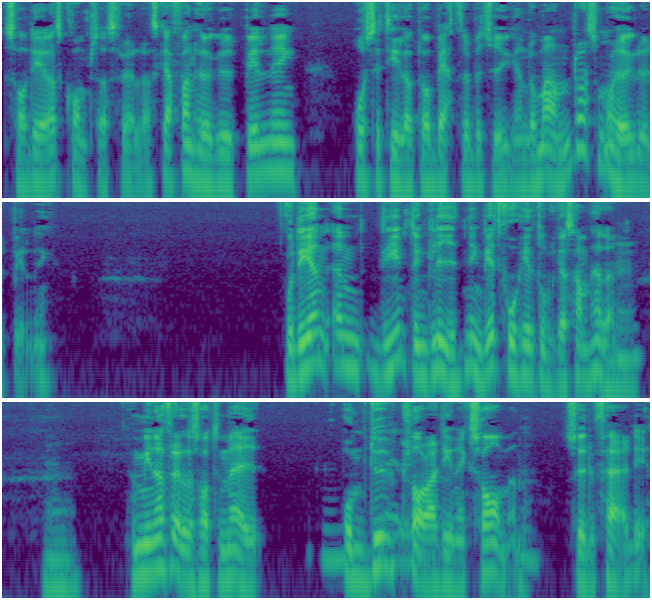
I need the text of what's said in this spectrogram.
sa deras kompisars föräldrar, skaffa en högre utbildning och se till att du har bättre betyg än de andra som har högre utbildning. Och det är, en, en det är inte en glidning, det är två helt olika samhällen. Mm. Mm. Mina föräldrar sa till mig, mm. Om du klarar din examen mm. så är du färdig.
